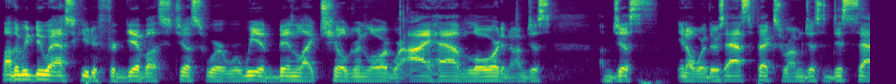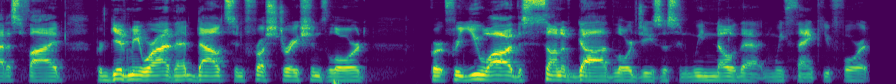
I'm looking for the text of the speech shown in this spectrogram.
Father, we do ask you to forgive us just where, where we have been like children, Lord, where I have, Lord, and I'm just, I'm just, you know, where there's aspects where I'm just dissatisfied. Forgive me where I've had doubts and frustrations, Lord. For, for you are the Son of God, Lord Jesus, and we know that and we thank you for it.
